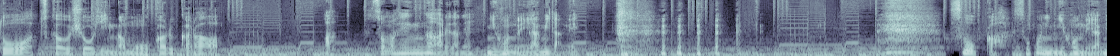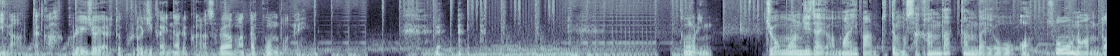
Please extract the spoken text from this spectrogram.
トを扱う商品が儲かるから、あ、その辺があれだね。日本の闇だね。そうか。そこに日本の闇があったか。これ以上やると黒字化になるから、それはまた今度ね。ともりん、縄文時代は毎晩とても盛んだったんだよ。あ、そうなんだ。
